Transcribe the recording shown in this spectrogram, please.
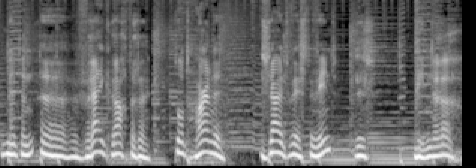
Met een eh, vrij krachtige tot harde zuidwestenwind. Dus winderig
